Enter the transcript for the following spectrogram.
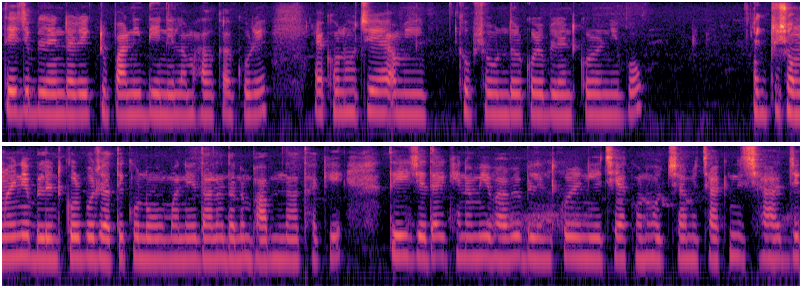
তো এই যে ব্লেন্ডারে একটু পানি দিয়ে নিলাম হালকা করে। এখন হচ্ছে আমি খুব সুন্দর করে ব্লেন্ড করে নিব। একটু সময় নিয়ে ব্লেন্ড করব যাতে কোনো মানে দানা দানা ভাব না থাকে। তো এই যে দেখেন আমি এভাবে ব্লেন্ড করে নিয়েছি। এখন হচ্ছে আমি চাকনির সাহায্যে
